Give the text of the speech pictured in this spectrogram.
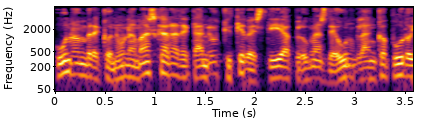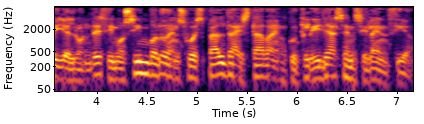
un hombre con una máscara de tanuki que vestía plumas de un blanco puro y el undécimo símbolo en su espalda estaba en cuclillas en silencio.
